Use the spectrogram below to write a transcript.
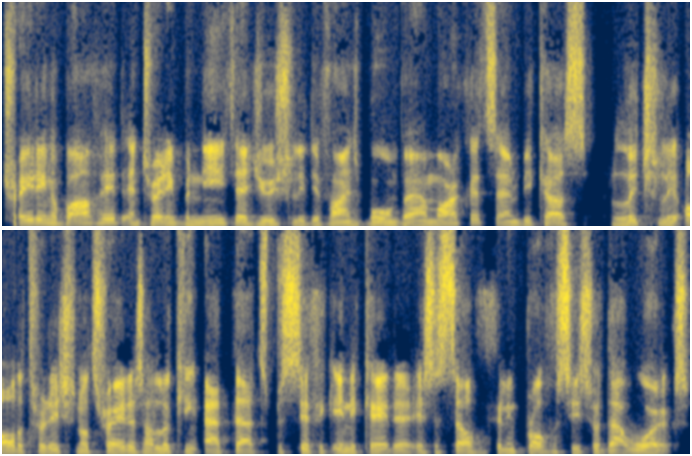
Trading above it and trading beneath it usually defines bull and bear markets. And because literally all the traditional traders are looking at that specific indicator, is a self fulfilling prophecy. So that works.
